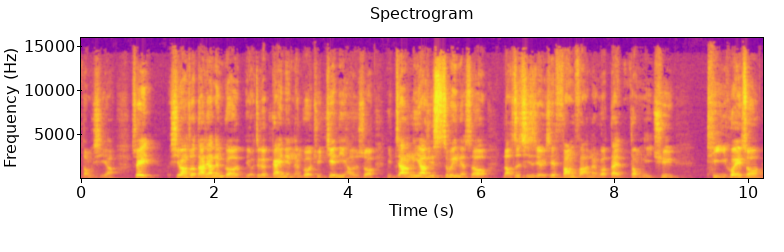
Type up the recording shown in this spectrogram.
东西啊。所以。希望说大家能够有这个概念，能够去建立好，就是说，你当你要去 swing 的时候，老师其实有一些方法能够带动你去体会说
